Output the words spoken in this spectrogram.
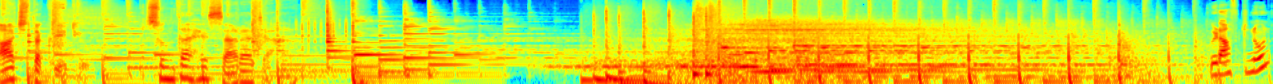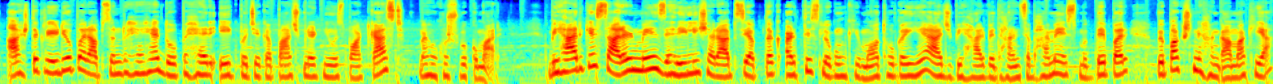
आज तक रेडियो सुनता है सारा जहाँ। गुड आफ्टरनून आज तक रेडियो पर आप सुन रहे हैं दोपहर एक बजे का पाँच मिनट न्यूज़ पॉडकास्ट। मैं हूँ खुशबू कुमार। बिहार के सारण में जहरीली शराब से अब तक 38 लोगों की मौत हो गई है। आज बिहार विधानसभा में इस मुद्दे पर विपक्ष ने हंगामा किया।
